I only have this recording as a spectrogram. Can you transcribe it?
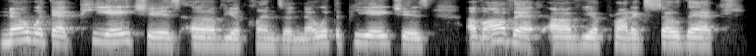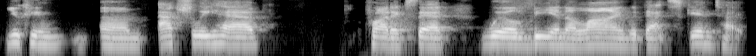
Know what that pH is of your cleanser. Know what the pH is of all that of your products, so that you can um, actually have products that will be in a line with that skin type.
